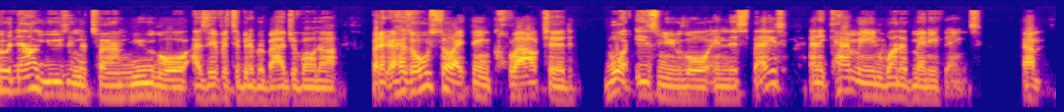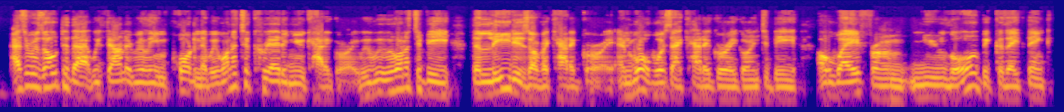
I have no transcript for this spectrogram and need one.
who are now using the term new law as if it's a bit of a badge of honor. But it has also, I think, clouted what is new law in this space, and it can mean one of many things. Um, as a result of that, we found it really important that we wanted to create a new category. We, we wanted to be the leaders of a category. And what was that category going to be away from new law? Because I think,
